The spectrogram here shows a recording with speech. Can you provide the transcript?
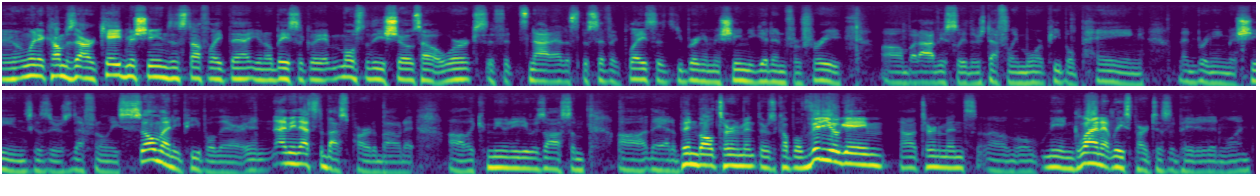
and when it comes to arcade machines and stuff like that, you know, basically most of these shows how it works. If it's not at a specific place, you bring a machine, you get in for free. Um, but obviously, there's definitely more people paying than bringing machines because there's definitely so many people there. And I mean, that's the best part about it. Uh, the community was awesome. Uh, they had a pinball tournament. There's a couple of video game uh, tournaments. Uh, well, me and Glenn at least participated in one.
